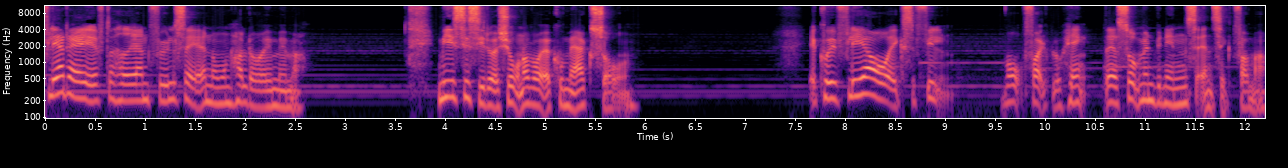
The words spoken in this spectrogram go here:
Flere dage efter havde jeg en følelse af, at nogen holdt øje med mig. Mest i situationer, hvor jeg kunne mærke sorgen. Jeg kunne i flere år ikke se film, hvor folk blev hængt, da jeg så min venindes ansigt for mig.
